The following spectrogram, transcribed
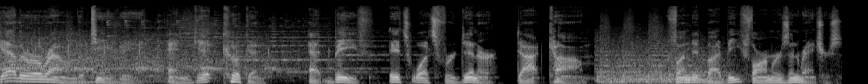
gather around the TV and get cooking at Beef It's What's for Dinner.com. Funded by beef farmers and ranchers.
